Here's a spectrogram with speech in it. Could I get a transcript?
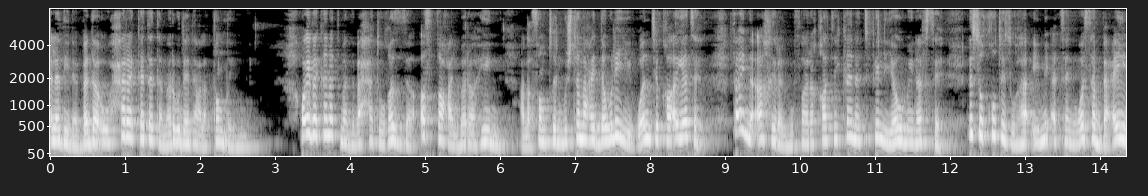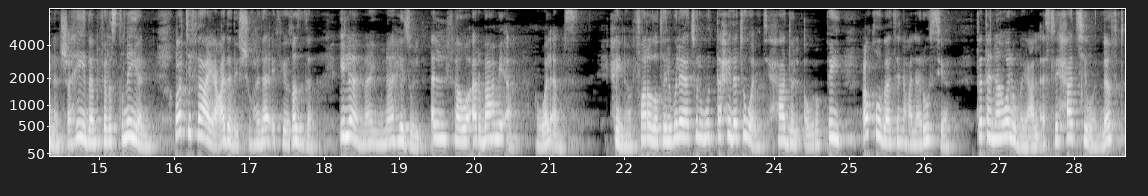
الذين بدأوا حركة تمرد على التنظيم. وإذا كانت مذبحة غزة أسطع البراهين على صمت المجتمع الدولي وانتقائيته فإن آخر المفارقات كانت في اليوم نفسه لسقوط زهاء 170 شهيدا فلسطينيا وارتفاع عدد الشهداء في غزة إلى ما يناهز ال 1400 أول أمس. حين فرضت الولايات المتحدة والاتحاد الأوروبي عقوبات على روسيا تتناول بيع الأسلحة والنفط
